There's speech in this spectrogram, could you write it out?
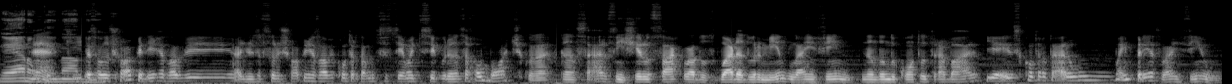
É, não é, tem nada. E o pessoal né? do shopping ali resolve. A administração do shopping resolve contratar um sistema de segurança robótico, né? Cansaram, se encheram o saco lá dos guardas dormindo lá, enfim, não dando conta do trabalho. E aí eles contrataram uma empresa lá, enfim, um,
